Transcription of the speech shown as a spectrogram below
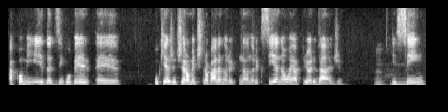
à comida, desenvolver é, o que a gente geralmente trabalha na anorexia não é a prioridade. Uhum. E sim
